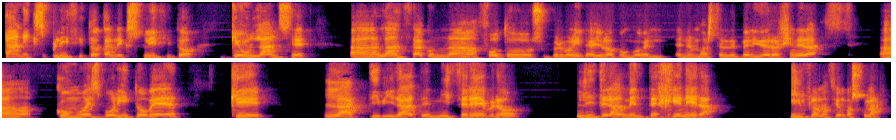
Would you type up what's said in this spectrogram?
tan explícito, tan explícito, que un Lancet ah, lanza con una foto súper bonita, yo la pongo en, el máster de Penny de Regenera, uh, cómo es bonito ver que la actividad de mi cerebro literalmente genera inflamación vascular.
